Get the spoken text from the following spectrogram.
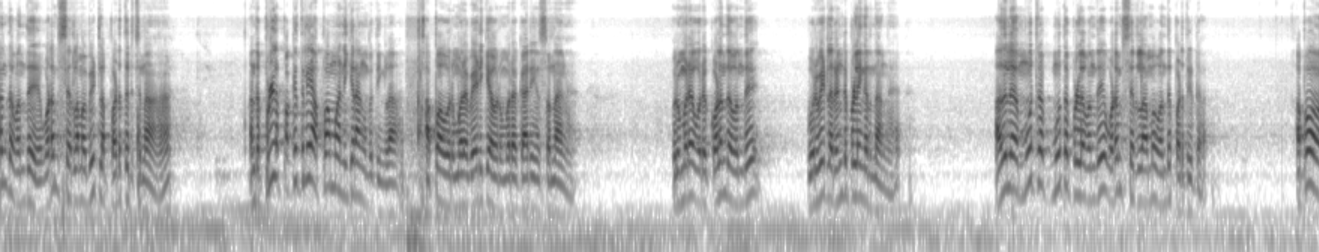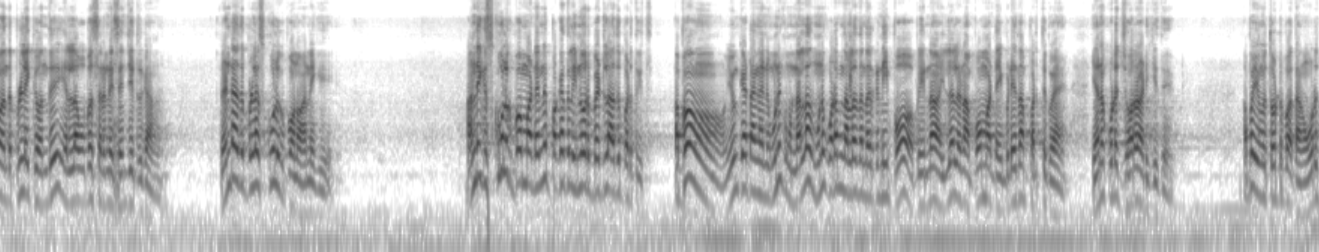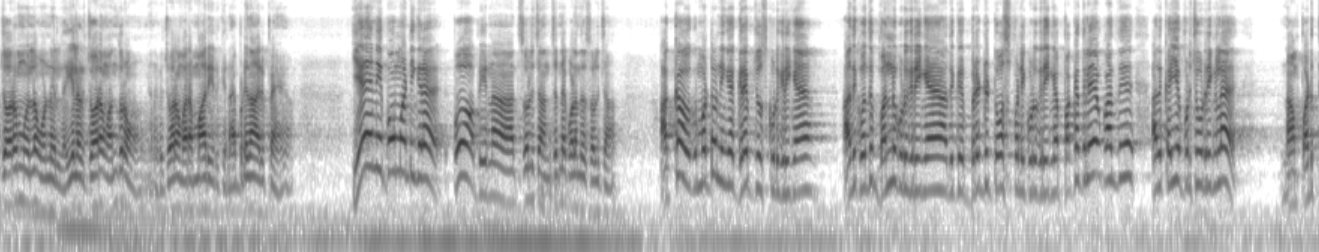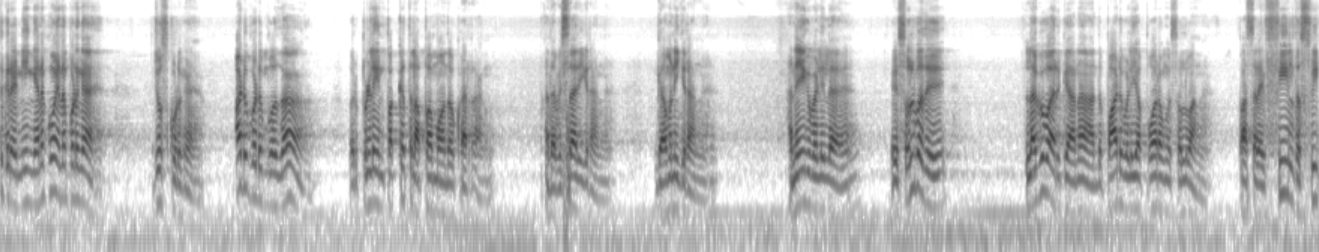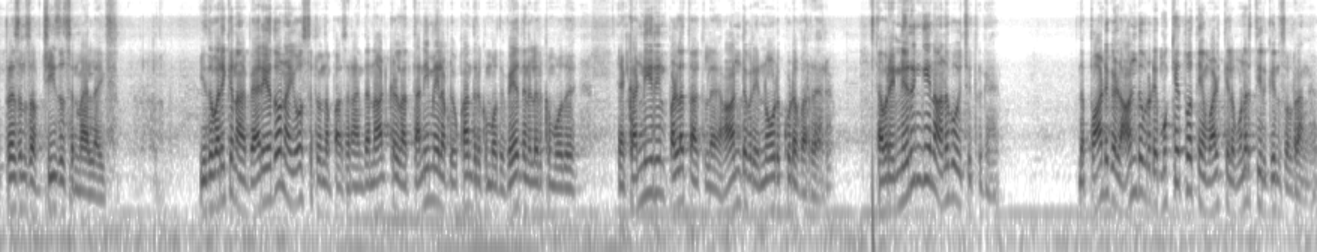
குழந்தை வந்து உடம்பு சரியில்லாம வீட்டில் படுத்துருச்சுன்னா அந்த பிள்ளை பக்கத்துலேயே அப்பா அம்மா நிற்கிறாங்க பார்த்தீங்களா அப்பா ஒரு முறை வேடிக்கை ஒரு முறை காரியம் சொன்னாங்க. ஒரு முறை ஒரு குழந்தை வந்து ஒரு வீட்டில் ரெண்டு பிள்ளைங்க இருந்தாங்க. அதில் மூத்த மூத்த பிள்ளை வந்து உடம்பு சரியில்லாமல் வந்து படுத்துக்கிட்டா. அப்போ அந்த பிள்ளைக்கு வந்து எல்லா உபசரணையும் செஞ்சிட்ருக்காங்க ரெண்டாவது பிள்ளை ஸ்கூலுக்கு போனோம் அன்னைக்கு. அன்றைக்கி ஸ்கூலுக்கு போக மாட்டேன்னு பக்கத்தில் இன்னொரு பெட்டில் அது படுத்துக்கிச்சு. அப்போ இவங்க கேட்டாங்க உனக்கு நல்லா உனக்கு உடம்பு நல்லா தானே இருக்கு நீ போ. அப்படின்னா இல்லை இல்லை நான் போக மாட்டேன் இப்படியே தான் படுத்துக்குவேன். எனக்கு கூட ஜுரம் அடிக்குது. அப்போ இவங்க தொட்டு பார்த்தாங்க ஒரு ஜுரமும் இல்லை ஒன்றும் இல்லை. இல்லை ஜுரம் வந்துடும் எனக்கு ஜுரம் வர மாதிரி இருக்கு நான் இப்படி தான் இருப்பேன். ஏன் நீ போக மாட்டேங்கிற போ அப்படின்னா அது சொல்லிச்சான் சின்ன குழந்தை சொல்லிச்சான். அக்காவுக்கு மட்டும் நீங்கள் கிரேப் ஜூஸ் கொடுக்குறீங்க? அதுக்கு வந்து பன்னு கொடுக்குறீங்க? அதுக்கு பிரெட் டோஸ்ட் பண்ணி கொடுக்குறீங்க? பக்கத்திலே உட்காந்து அது கையை பிடிச்சி விட்றீங்களே? நான் படுத்துக்கிறேன். நீங்க எனக்கும் என்ன பண்ணுங்க? ஜூஸ் கொடுங்க. அடுபடும் போது தான் ஒரு பிள்ளையின் பக்கத்தில் அப்பா அம்மா வந்து உட்காடுறாங்க அதை விசாரிக்கிறாங்க கவனிக்கிறாங்க. அநேக வழியில் சொல்வது லகுவாக இருக்கு ஆனால் அந்த பாடு வழியாக போகிறவங்க சொல்லுவாங்க pastor I feel the sweet presence of Jesus in my life இது வரைக்கும் நான் வேற ஏதோ நான் யோசிச்சுட்டு இருந்தேன் பாஸ்டர் இந்த நாட்கள் நான் தனிமையில் அப்படி உட்காந்துருக்கும் போது வேதனையில் இருக்கும்போது என் கண்ணீரின் பள்ளத்தாக்கில் ஆண்டவர் என்னோடு கூட வர்றாரு. அவரை நெருங்கி நான் அனுபவிச்சுட்டு இருக்கேன். இந்த பாடுகள் ஆண்டவருடைய முக்கியத்துவத்தை என் வாழ்க்கையில உணர்த்தி இருக்குன்னு சொல்றாங்க.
